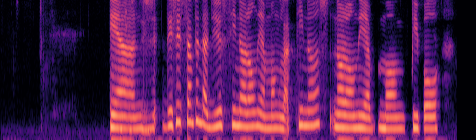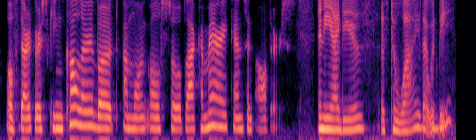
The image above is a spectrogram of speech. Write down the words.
And this is something that you see not only among Latinos, not only among people of darker skin color, but among also Black Americans and others. Any ideas as to why that would be?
